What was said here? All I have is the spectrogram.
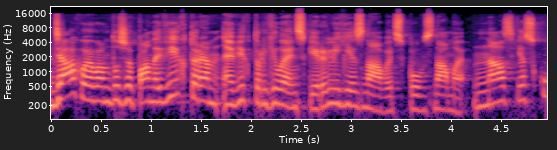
Дякую вам дуже, пане Вікторе. Віктор Єленський, релігієзнавець, був з нами на зв'язку.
